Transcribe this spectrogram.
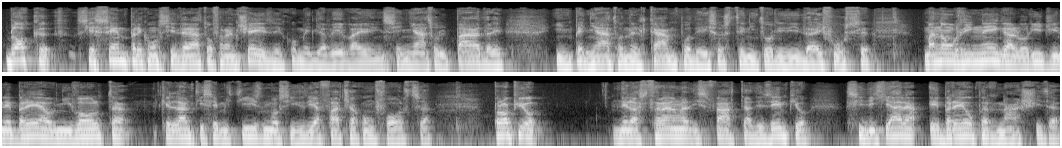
Bloch si è sempre considerato francese, come gli aveva insegnato il padre, impegnato nel campo dei sostenitori di Dreyfus, ma non rinnega l'origine ebrea ogni volta che l'antisemitismo si riaffaccia con forza. Proprio nella strana disfatta, ad esempio, si dichiara ebreo per nascita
